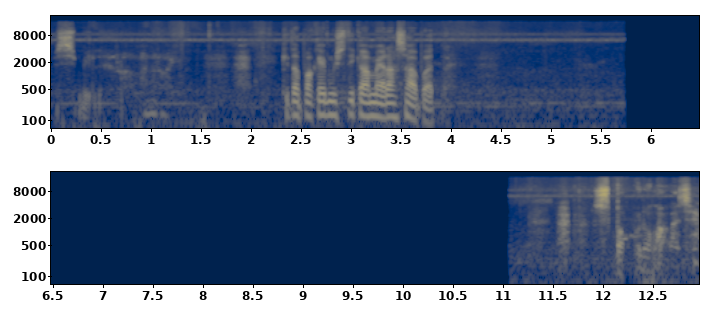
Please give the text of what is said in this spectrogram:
Bismillahirrahmanirrahim. Kita pakai mustika merah sahabat. Astagfirullahaladzim.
